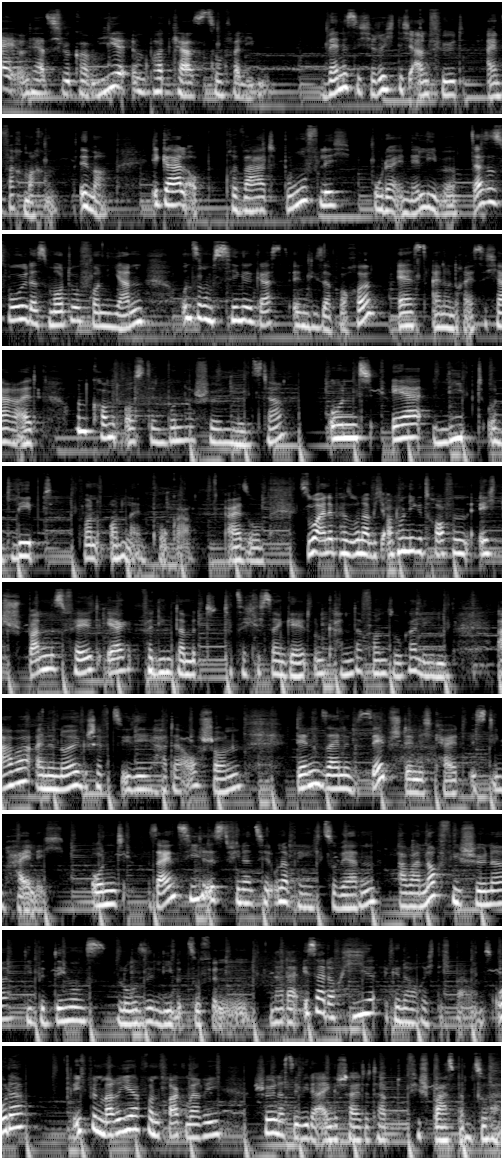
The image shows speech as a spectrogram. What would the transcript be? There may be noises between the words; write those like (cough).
Hi und herzlich willkommen hier im Podcast zum Verlieben. Wenn es sich richtig anfühlt, einfach machen. Immer. Egal ob privat, beruflich oder in der Liebe. Das ist wohl das Motto von Jan, unserem Single-Gast in dieser Woche. Er ist 31 Jahre alt und kommt aus dem wunderschönen Münster. Und er liebt und lebt von Online-Poker. Also, so eine Person habe ich auch noch nie getroffen. Echt spannendes Feld. Er verdient damit tatsächlich sein Geld und kann davon sogar leben. Aber eine neue Geschäftsidee hat er auch schon, denn seine Selbstständigkeit ist ihm heilig. Und sein Ziel ist, finanziell unabhängig zu werden, aber noch viel schöner, die bedingungslose Liebe zu finden. Na, da ist er doch hier genau richtig bei uns, oder? Ich bin Maria von Frag Marie. Schön, dass ihr wieder eingeschaltet habt. Viel Spaß beim Zuhören.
